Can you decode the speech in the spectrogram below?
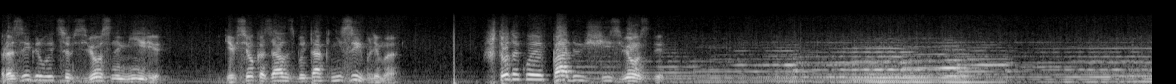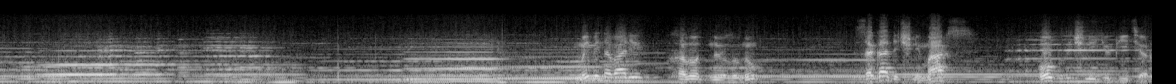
разыгрываются в звездном мире, где все, казалось бы, так незыблемо? Что такое падающие звезды? Мы миновали холодную Луну, загадочный Марс, облачный Юпитер.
